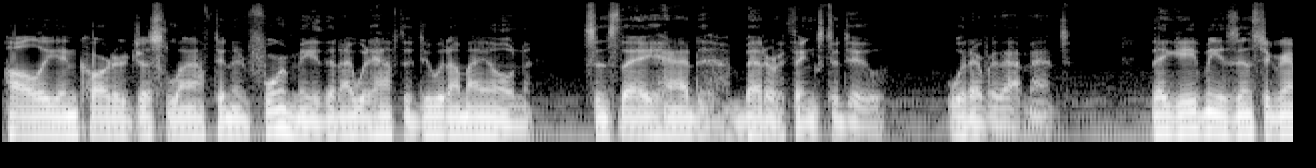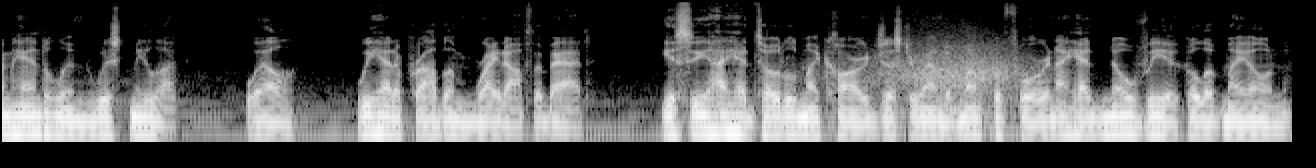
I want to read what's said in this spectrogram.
Holly and Carter just laughed and informed me that I would have to do it on my own since they had better things to do, whatever that meant. They gave me his Instagram handle and wished me luck. Well, we had a problem right off the bat. You see, I had totaled my car just around a month before and I had no vehicle of my own.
